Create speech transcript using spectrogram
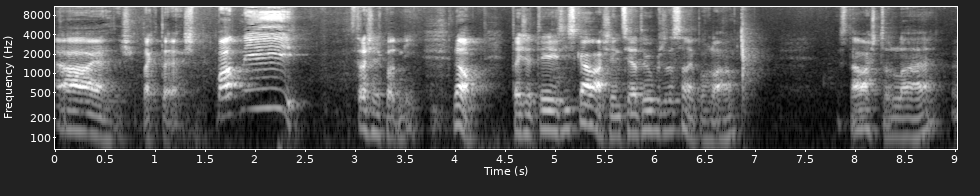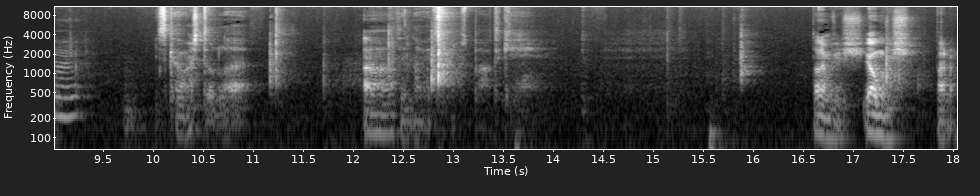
A je, tak to je špatný. Strašně špatný. No, takže ty získáváš iniciativu, protože to se nepohlá. Získáváš tohle, Mm. získáváš tohle a tyhle věci zpátky. To nemůžeš. Jo, můžeš. Pardon.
